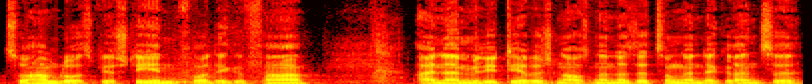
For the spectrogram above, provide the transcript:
zu harmlos. Wir stehen vor der Gefahr einer militärischen Auseinandersetzung an der Grenze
